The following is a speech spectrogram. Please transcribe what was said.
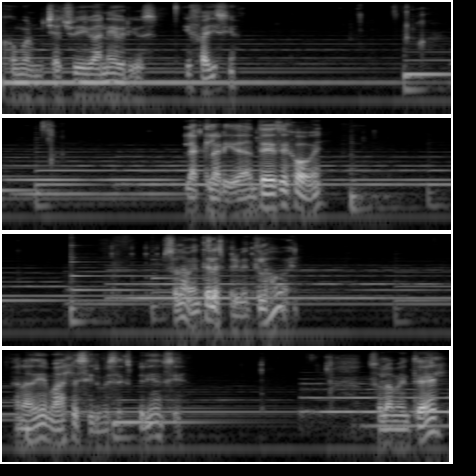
como el muchacho iban ebrios y falleció. Claridad de ese joven solamente la experimenta el joven. A nadie más le sirve esa experiencia. Solamente a él.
